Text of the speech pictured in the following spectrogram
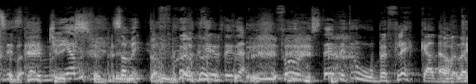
till armén. Som Krigsförbrytande. är fullständigt obefläckad. Ja, man, man,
